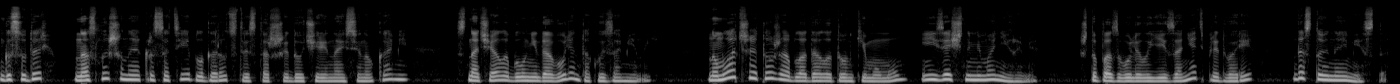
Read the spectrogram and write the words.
Государь, наслышанный о красоте и благородстве старшей дочери Найси Нуками, сначала был недоволен такой заменой, но младшая тоже обладала тонким умом и изящными манерами, что позволило ей занять при дворе достойное место.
